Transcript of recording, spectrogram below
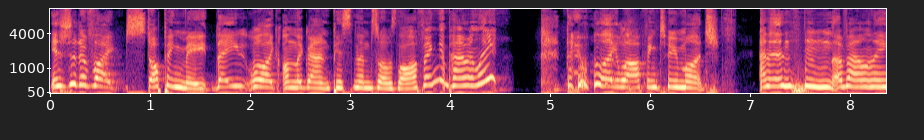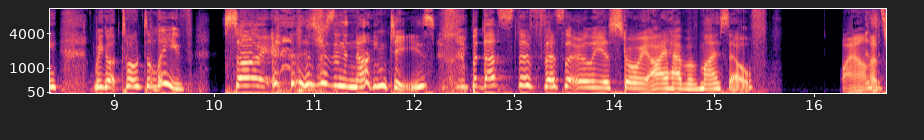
instead of like stopping me, they were like on the ground pissing themselves laughing, apparently. They were like laughing too much. And then apparently we got told to leave. So this was in the nineties, but that's the that's the earliest story I have of myself. Wow, that's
